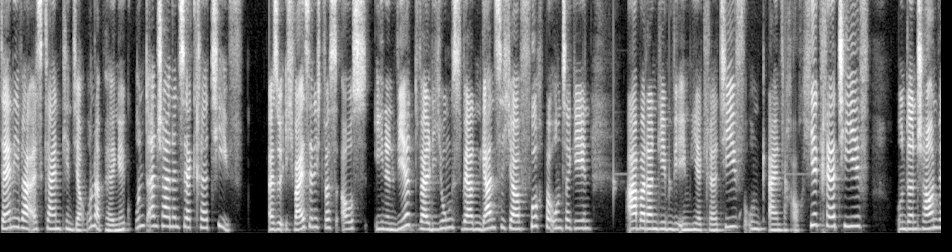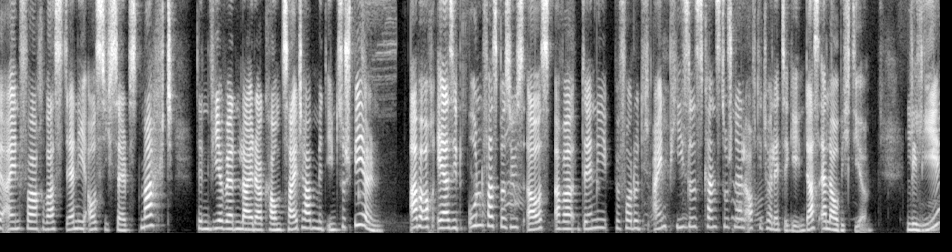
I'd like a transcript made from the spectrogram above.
Danny war als Kleinkind ja unabhängig und anscheinend sehr kreativ. Also ich weiß ja nicht, was aus ihnen wird, weil die Jungs werden ganz sicher furchtbar untergehen. Aber dann geben wir ihm hier kreativ und einfach auch hier kreativ. Und dann schauen wir einfach, was Danny aus sich selbst macht. Denn wir werden leider kaum Zeit haben, mit ihm zu spielen. Aber auch er sieht unfassbar süß aus. Aber Danny, bevor du dich einpieselst, kannst du schnell auf die Toilette gehen. Das erlaube ich dir. Lilly,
